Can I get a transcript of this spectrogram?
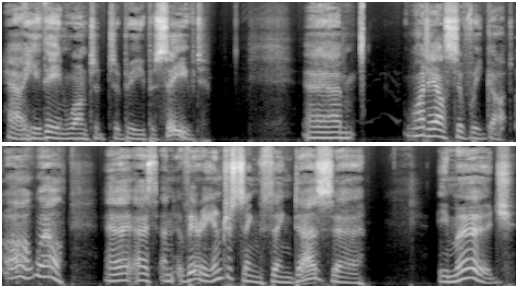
how he then wanted to be perceived. Um, what else have we got? Oh, well, uh, a, a, very interesting thing does uh, emerge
